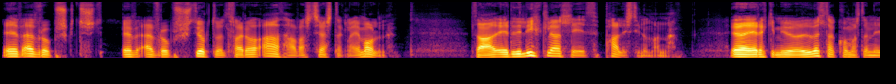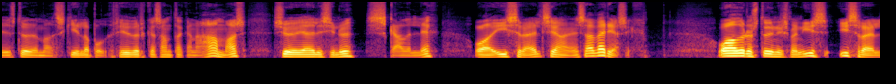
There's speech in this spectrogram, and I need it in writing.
ef evrópsk stjórnvöld færi að aðhafast sérstaklega í málinu. Það er því líklega hlið palestínumanna eða er ekki mjög auðvelt að komast að niður stöðum að skilabóð hriðverka samtakana Hamas sjöu í eðli sínu skadaleg og að Ísrael sé aðeins að verja sig. Og áður en stöðningsmenn Ís Ísrael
